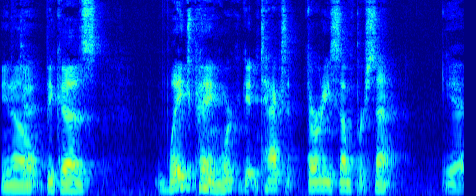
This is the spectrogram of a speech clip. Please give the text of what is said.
You know, Okay. because wage paying work are getting taxed at thirty some percent. Yeah.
